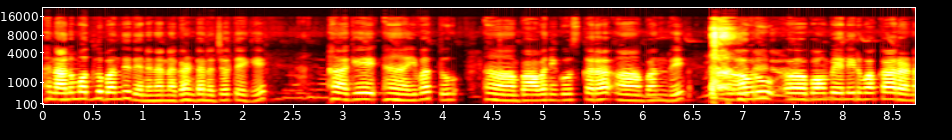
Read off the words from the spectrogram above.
ನಾನು ಮೊದಲು ಬಂದಿದ್ದೇನೆ ನನ್ನ ಗಂಡನ ಜೊತೆಗೆ. ಹಾಗೆ ಇವತ್ತು ಭಾವನೆಗೋಸ್ಕರ ಬಂದ್ವಿ. ಅವರು ಬಾಂಬೆಯಲ್ಲಿರುವ ಕಾರಣ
